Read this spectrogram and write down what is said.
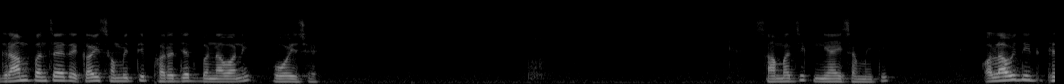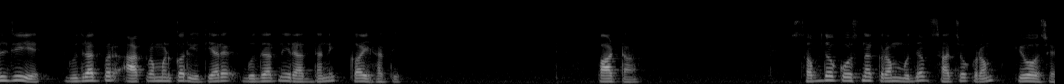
ગ્રામ પંચાયતે કઈ સમિતિ ફરજિયાત બનાવવાની હોય છે? સામાજિક ન્યાય સમિતિ. અલાઉદ્દીન ખિલજીએ ગુજરાત પર આક્રમણ કર્યું ત્યારે ગુજરાતની રાજધાની કઈ હતી? પાટણ. શબ્દકોશના ક્રમ મુજબ સાચો ક્રમ કયો છે?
